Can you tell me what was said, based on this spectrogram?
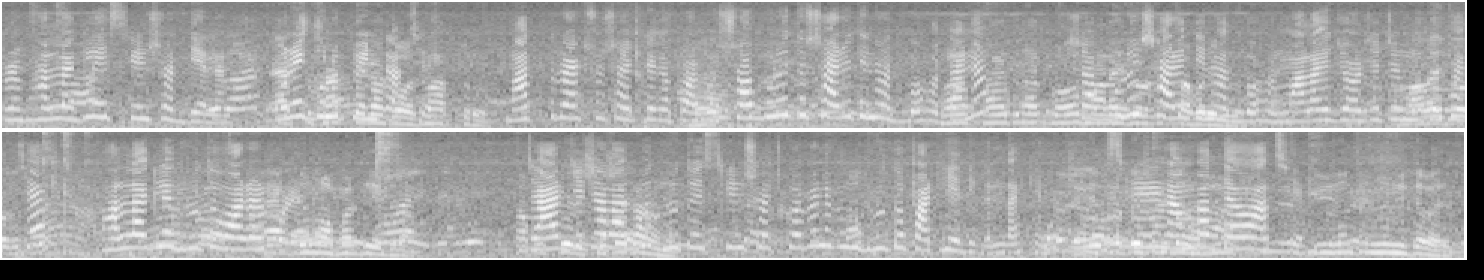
আপনার ভালো লাগলে স্ক্রিনশট দিয়ে নেন। অনেকগুলো 160 প্রিন্ট আছে। মাত্র। একশো ষাট টাকা পারব সবগুলোই তো সাড়ে তিন হাত বহর তাই না? সবগুলোই সাড়ে তিন হাত। বহর মালাই জর্জেটের মধ্যে থাকছে। ভালো লাগলে দ্রুত অর্ডার দিলাম। যার যেটা লাগবে দ্রুত স্ক্রিনশট করবেন এবং দ্রুত পাঠিয়ে দিবেন দেখেন। স্ক্রিনে নাম্বার দেওয়া আছে। নিতে পারবে।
